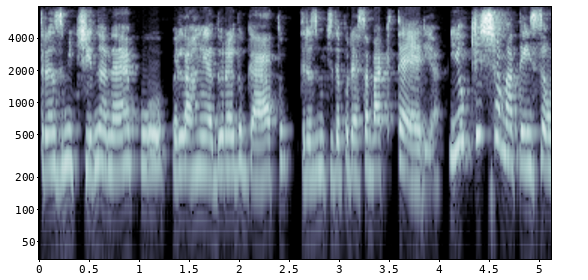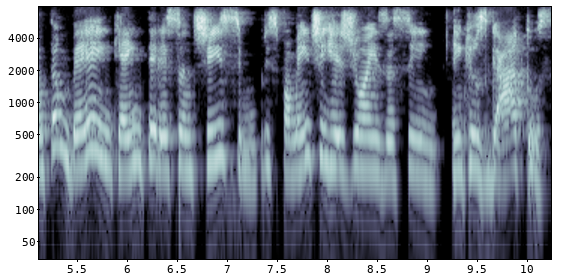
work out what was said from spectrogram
transmitida, né, por, pela arranhadura do gato, transmitida por essa bactéria. E o que chama atenção também, que é interessantíssimo, principalmente em regiões assim, em que os gatos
